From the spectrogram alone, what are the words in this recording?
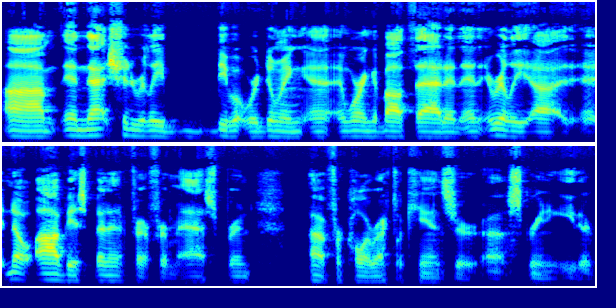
Um, and that should really be what we're doing and worrying about that. And, and really, uh, no obvious benefit from aspirin uh, for colorectal cancer uh, screening either.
